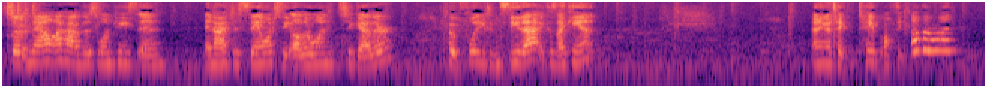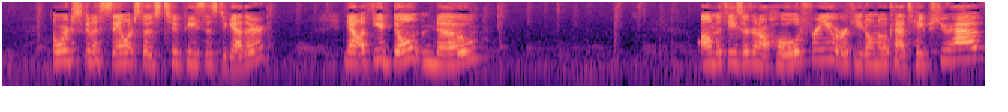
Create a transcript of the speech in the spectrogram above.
So now I have this one piece in and I have to sandwich the other one together. Hopefully you can see that because I can't. And I'm going to take the tape off the other one. And we're just going to sandwich those two pieces together. Now if you don't know um, if these are going to hold for you or if you don't know what kind of tapes you have,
